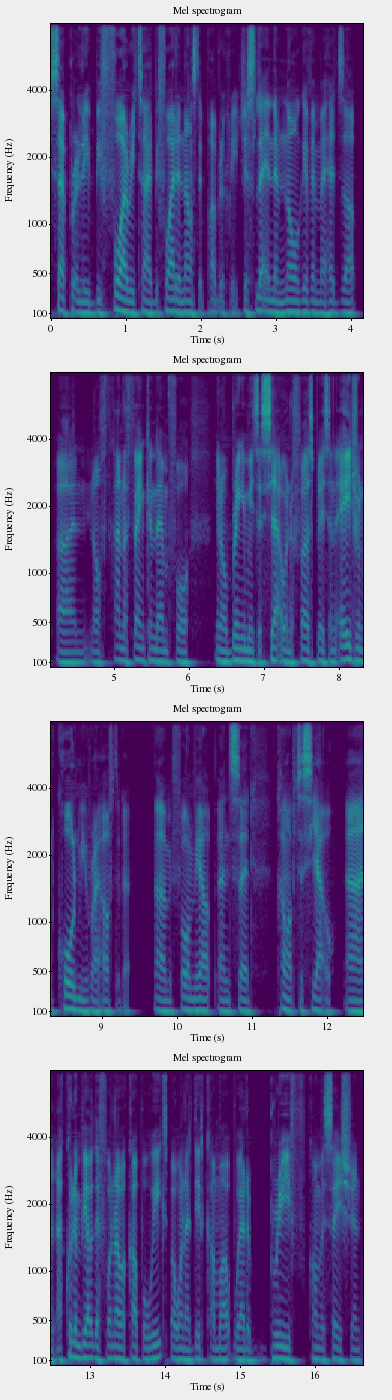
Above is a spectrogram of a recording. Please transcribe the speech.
separately before I retired, before I'd announced it publicly, just letting them know, giving them a heads up, uh, and you know, kind of thanking them for you know bringing me to Seattle in the first place. And Adrian called me right after that. Um, he phoned me up and said, "Come up to Seattle." And I couldn't be up there for another couple weeks, but when I did come up, we had a brief conversation.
